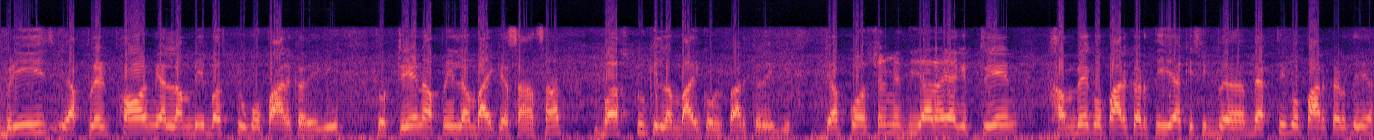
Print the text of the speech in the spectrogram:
ब्रिज या प्लेटफॉर्म या लंबी वस्तु को पार करेगी तो ट्रेन अपनी लंबाई के साथ साथ वस्तु की लंबाई को भी पार करेगी। जब क्वेश्चन में दिया रहेगा कि ट्रेन खंबे को पार करती है या किसी व्यक्ति को पार करती है,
